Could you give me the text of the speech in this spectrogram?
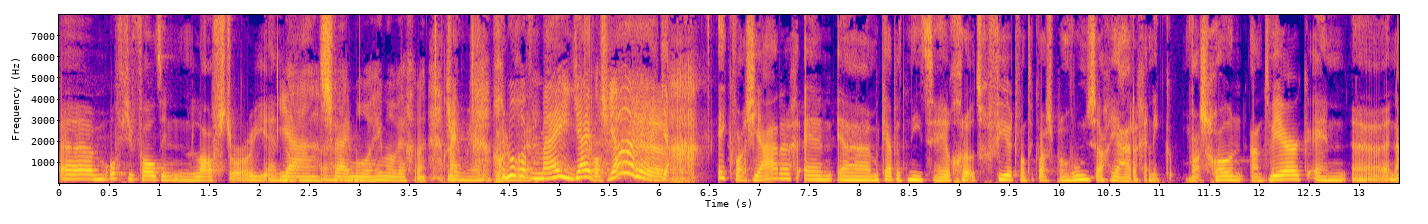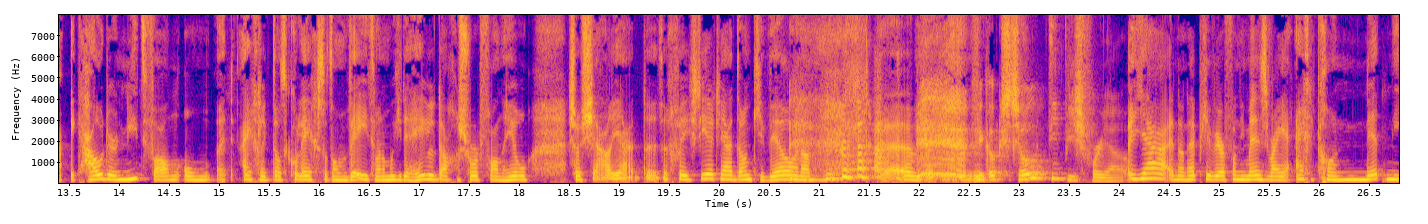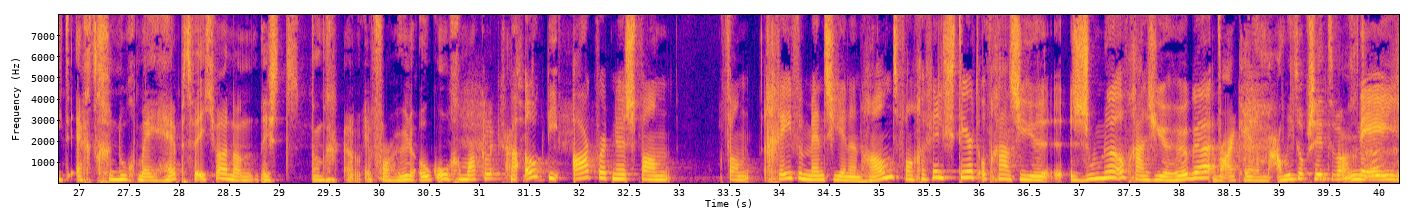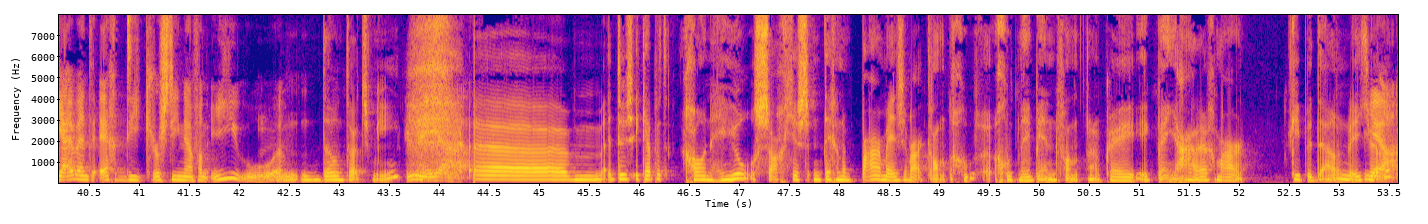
Um, of je valt in een love story. En ja, dan, zwijmel uh, helemaal weg. Maar, genoeg over mij. Jij was jarig. Ja, ik was jarig en um, ik heb het niet heel groot gevierd, want ik was op een woensdag jarig en ik was gewoon aan het werk. En uh, nou, ik hou er niet van om het, eigenlijk dat collega's dat dan weten. Want dan moet je de hele dag een soort van heel sociaal, ja, de, de gefeliciteerd, ja, dankjewel. En dan uh, vind ik ook zo typisch voor jou. Ja, en dan heb je weer van die mensen waar je eigenlijk gewoon net niet echt genoeg mee hebt, weet je wel. En dan is het dan voor hun ook ongemakkelijk. Maar ook die awkwardness van van geven mensen je een hand van gefeliciteerd of gaan ze je zoenen of gaan ze je huggen? Waar ik helemaal niet op zit te wachten. Nee, jij bent echt die Christina van eeuw. Don't touch me. Nee, ja. Um, dus ik heb het gewoon heel zachtjes tegen een paar mensen waar ik dan goed, goed mee ben van oké, okay, ik ben jarig, maar keep it down, weet je wel.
